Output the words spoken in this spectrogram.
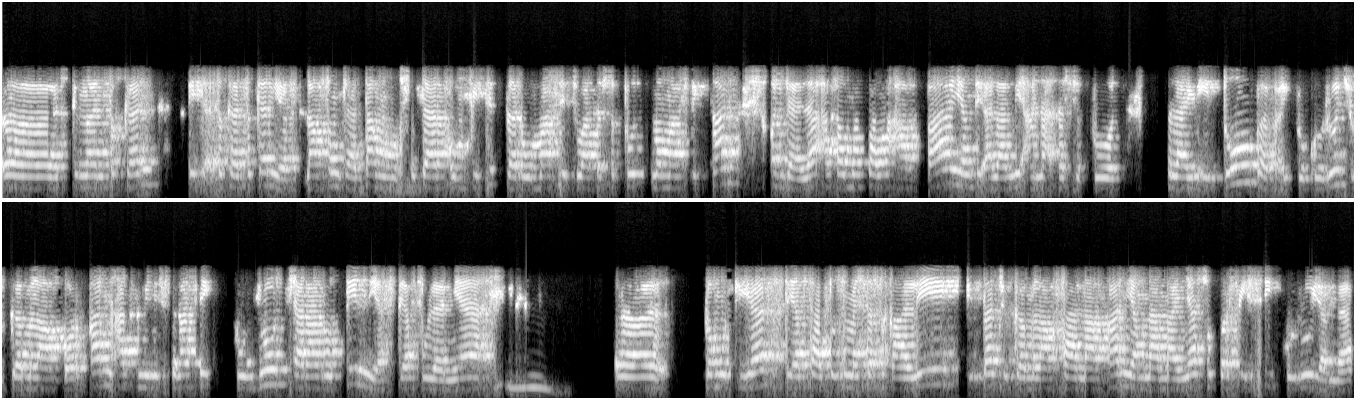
uh, dengan segan tidak segan-segan ya langsung datang secara home visit ke rumah siswa tersebut memastikan kendala atau masalah apa yang dialami anak tersebut. Selain itu, Bapak Ibu guru juga melaporkan administrasi guru secara rutin ya setiap bulannya. Hmm. Uh, kemudian setiap satu semester sekali kita juga melaksanakan yang namanya supervisi guru ya Mbak.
